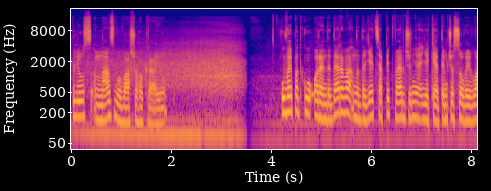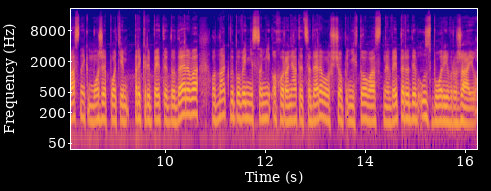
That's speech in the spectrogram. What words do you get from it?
плюс назву вашого краю. У випадку оренди дерева надається підтвердження, яке тимчасовий власник може потім прикріпити до дерева. Однак ви повинні самі охороняти це дерево, щоб ніхто вас не випередив у зборі врожаю.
